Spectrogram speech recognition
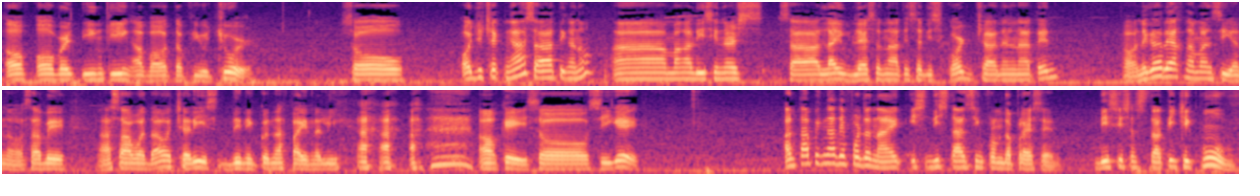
of overthinking about the future. So, audio check nga sa ating ano, uh, mga listeners sa live lesson natin sa Discord channel natin. Oh, nag-react naman si ano, sabi, asawa daw, Charis, dinig ko na finally. okay, so sige. Ang topic natin for the night is distancing from the present. This is a strategic move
